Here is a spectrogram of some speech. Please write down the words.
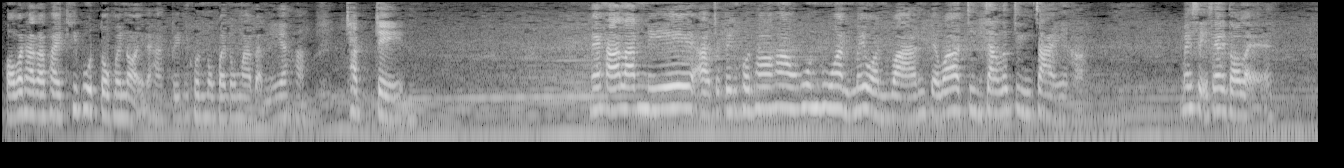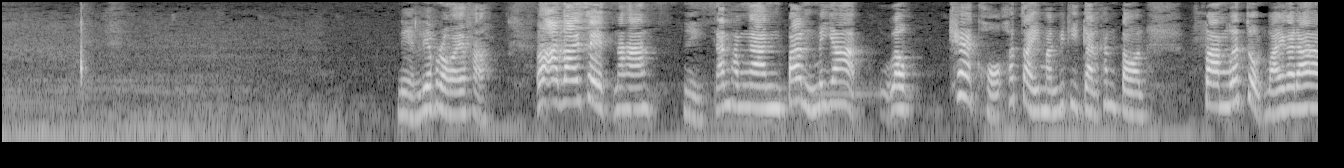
ขอประทานอภัยที่พูดตรงไปหน่อยนะคะ เป็นคนตรงไปตรงมาแบบนี้ค่ะ ชัดเจนแม่ค้าร้านนี้อาจจะเป็นคนห้าวห้าวห้วนห้วนไม่หวานหวาน แต่ว่าจริงจังและจริงใจค่ะ ไม่เสแสร้งตอแหลเนี่ยเรียบร้อยค่ะแล้วอัดลายเสร็จนะคะ นี่ การทำงานปั้นไม่ยาก เราแค่ขอเข้าใจมันวิธีการขั้นตอน ฟังแล้วจดไว้ก็ได้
